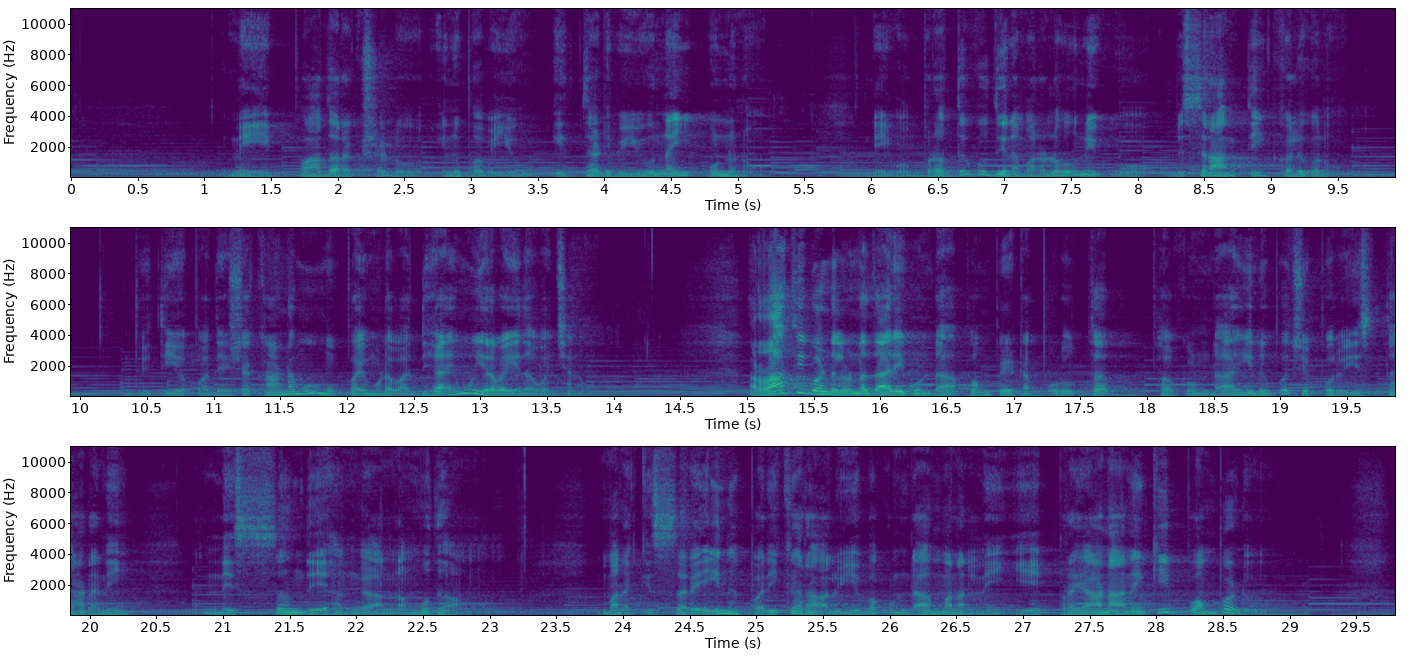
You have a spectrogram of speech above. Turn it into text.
నీ పాదరక్షలు ఇనుపవియు ఇత్తడివియు నై ఉండును. నీవు బ్రతుకు దినములలో నీకు విశ్రాంతి కలుగును. ద్వితీయోపదేశ కాండము ముప్పై మూడవ అధ్యాయము ఇరవై ఐదవ వచనం. రాతి బండలున్న దారి గుండా పంపేటప్పుడు తప్పకుండా ఇనుప చెప్పులు ఇస్తాడని నిస్సందేహంగా నమ్ముదాం. మనకి సరైన పరికరాలు ఇవ్వకుండా మనల్ని ఏ ప్రయాణానికి పంపడు.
